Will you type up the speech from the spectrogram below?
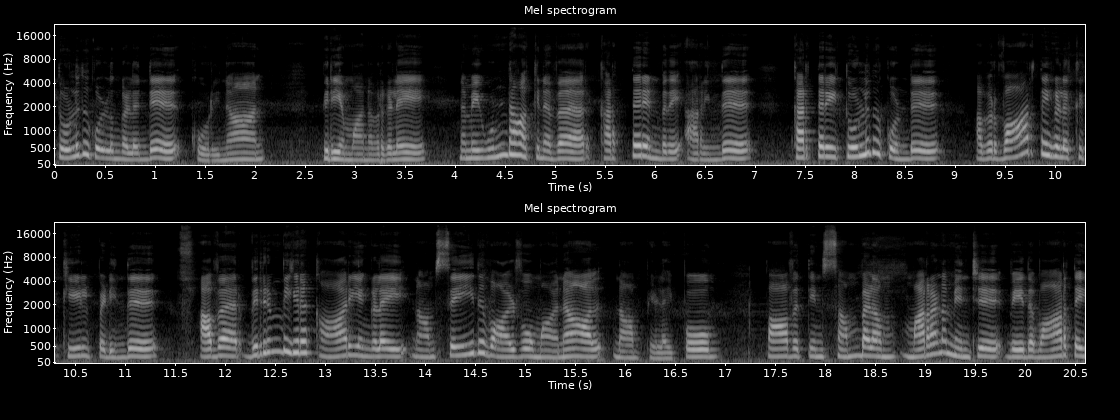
தொழுது கொள்ளுங்கள் என்று கூறினான். பிரியமானவர்களே நம்மை உண்டாக்கினவர் கர்த்தர் என்பதை அறிந்து கர்த்தரை தொழுது கொண்டு அவர் வார்த்தைகளுக்கு கீழ்ப்படிந்து அவர் விரும்புகிற காரியங்களை நாம் செய்து வாழ்வோமானால் நாம் பிழைப்போம். பாவத்தின் சம்பளம் மரணம் என்று வேத வார்த்தை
